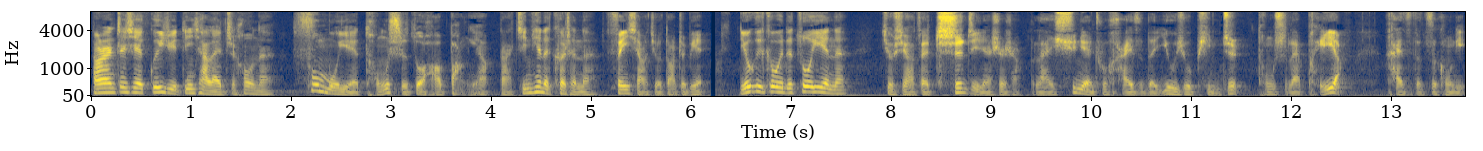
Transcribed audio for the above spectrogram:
当然这些规矩定下来之后呢，父母也同时做好榜样。那今天的课程呢，分享就到这边。留给各位的作业呢，就是要在吃这件事上来训练出孩子的优秀品质，同时来培养。孩子的自控力。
